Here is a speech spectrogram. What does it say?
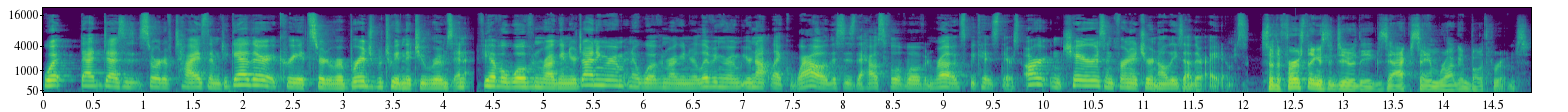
What that does is it sort of ties them together. It creates sort of a bridge between the two rooms. And if you have a woven rug in your dining room and a woven rug in your living room, you're not like, wow, this is the house full of woven rugs because there's art and chairs and furniture and all these other items. So the first thing is to do the exact same rug in both rooms.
